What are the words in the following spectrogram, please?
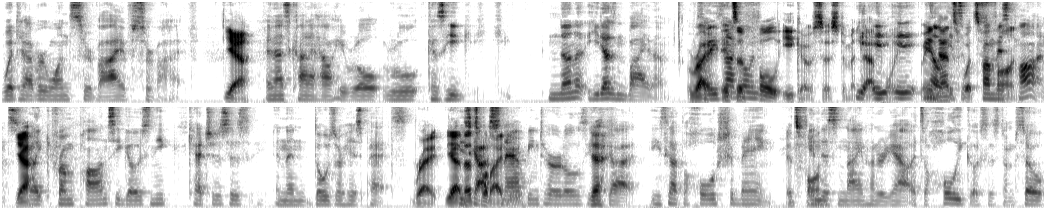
whatever ones survive survive, yeah, and that's kind of how he roll rule because he, he none of he doesn't buy them. Right. not it's a going- full ecosystem at Yeah, that it- point, it- and no, that's it's what's from fun. his ponds. Yeah. like from ponds he goes and he catches his, and then those are his pets. Right. Yeah, He's that's got what I do. snapping turtles. He's Yeah. got he's got the whole shebang. It's fun. in this 900 gallon. It's a whole ecosystem. So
